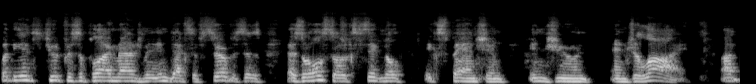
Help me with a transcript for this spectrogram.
But the Institute for Supply Management Index of Services has also signaled expansion in June and July. Um,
